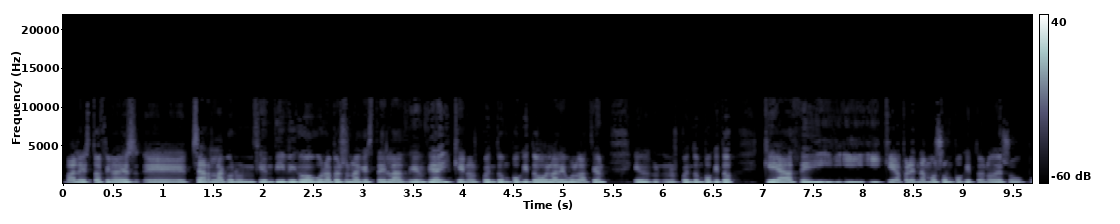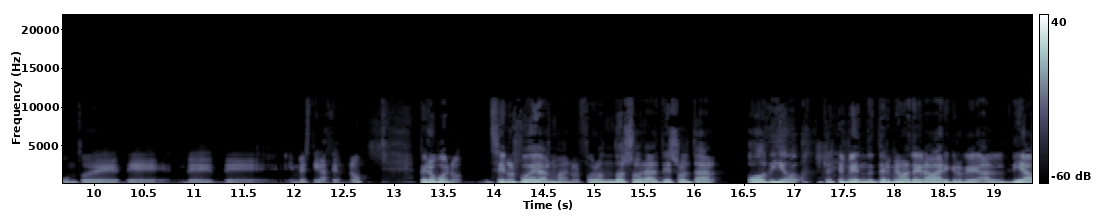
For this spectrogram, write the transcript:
¿Vale? Esto al final es eh, charla con un científico, con una persona que esté en la ciencia y que nos cuente un poquito, o la divulgación, y nos cuente un poquito qué hace y, que aprendamos un poquito, ¿no? De su punto de, investigación, ¿no? Pero bueno, se nos fue de las manos. Fueron dos horas de soltar odio tremendo. Terminamos de grabar y creo que al día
